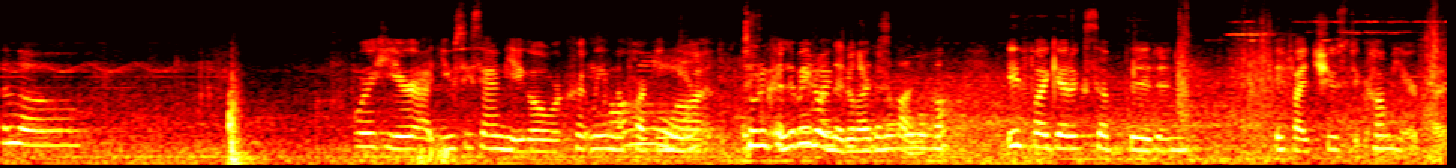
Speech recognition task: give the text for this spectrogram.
Hello. We're here at UC San Diego. We're currently in the parking lot. 저를 엘리베이터로 내려가야 되는 거 아닐까? If I get accepted and if I choose to come here, but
